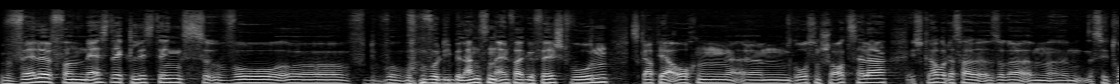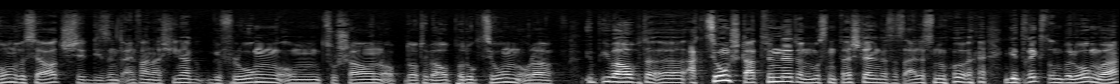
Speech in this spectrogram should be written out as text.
Welle von Nasdaq-Listings, wo, äh, wo, wo die Bilanzen einfach gefälscht wurden. Es gab ja auch einen ähm, großen Shortseller. Ich glaube, das war sogar ähm, Citron Research. Die sind einfach nach China geflogen, um zu schauen, ob dort überhaupt Produktion oder überhaupt äh, Aktion stattfindet und mussten feststellen, dass das alles nur getrickst und belogen war.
